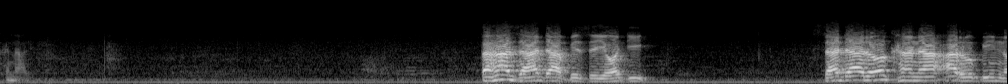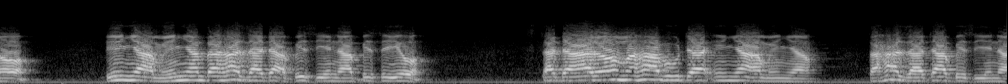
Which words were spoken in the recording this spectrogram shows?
ခဏလေးတဟဇာတပစ္စယောတိသတ္တရောခန္ဓာအရုပိနောအညမဉ္ဇတဟဇာတပစ္စယနာပစ္စယောသတ္တရောမဟာဗုဒ္ဓအညမဉ္ဇ သဟဇာတပစ္စယနာ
